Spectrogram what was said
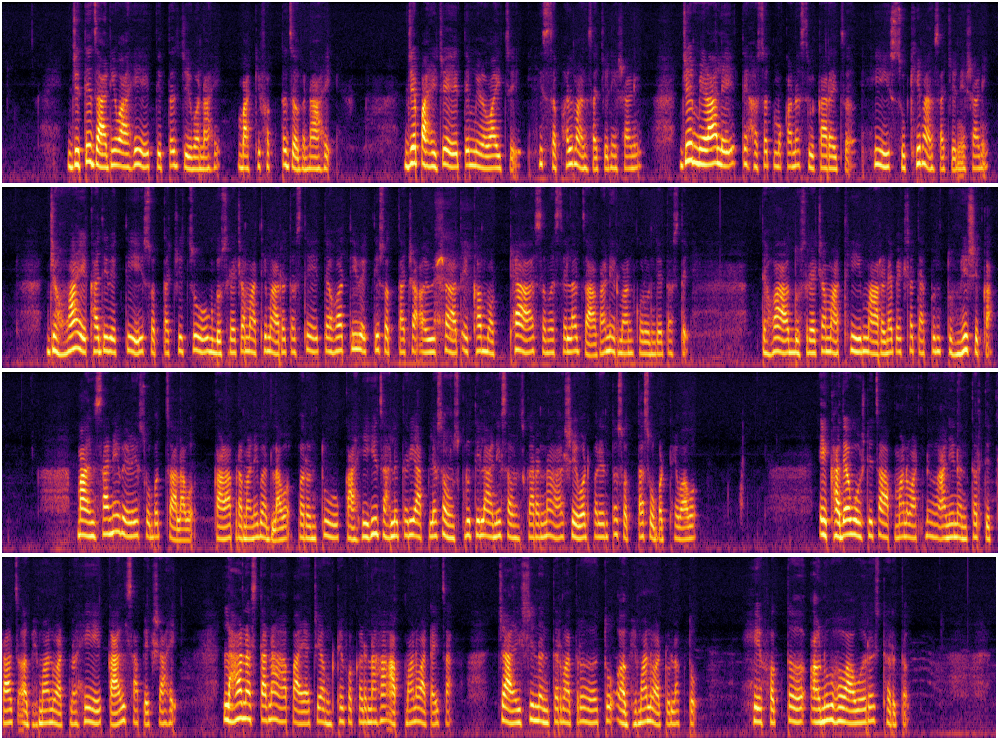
जिथे जाणीव आहे तिथंच जीवन आहे. बाकी फक्त जगणं आहे. जे पाहिजे ते मिळवायचे. ही सफल माणसाची निशाणी. जे मिळाले ते हसतमुखानं स्वीकारायचं. ही सुखी माणसाची निशाणी. जेव्हा एखादी व्यक्ती स्वतःची चूक दुसऱ्याच्या माथी मारत असते तेव्हा ती व्यक्ती स्वतःच्या आयुष्यात एका मोठ्या समस्येला जागा निर्माण करून देत असते. तेव्हा दुसऱ्याच्या माथी मारण्यापेक्षा त्यातून तुम्ही शिका. माणसाने वेळेसोबत चालावं काळाप्रमाणे बदलावं परंतु काहीही झालं तरी आपल्या संस्कृतीला आणि संस्कारांना शेवटपर्यंत स्वतःसोबत ठेवावं. एखाद्या गोष्टीचा अपमान वाटणं आणि नंतर तिथलाच अभिमान वाटणं हे काल सापेक्ष आहे. लहान असताना पायाचे अंगठे पकडणं हा अपमान वाटायचा. चाळीशी नंतर मात्र तो अभिमान वाटू लागतो. हे फक्त अनुभवावरच ठरतं.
